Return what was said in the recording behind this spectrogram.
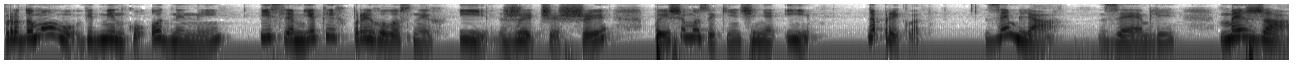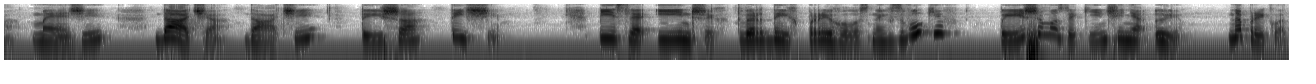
в родомову відмінку однини, після м'яких приголосних І, Ж чи Ш пишемо закінчення І. Наприклад, земля землі, межа межі, дача дачі, тиша тиші. Після інших твердих приголосних звуків пишемо закінчення И. Наприклад,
